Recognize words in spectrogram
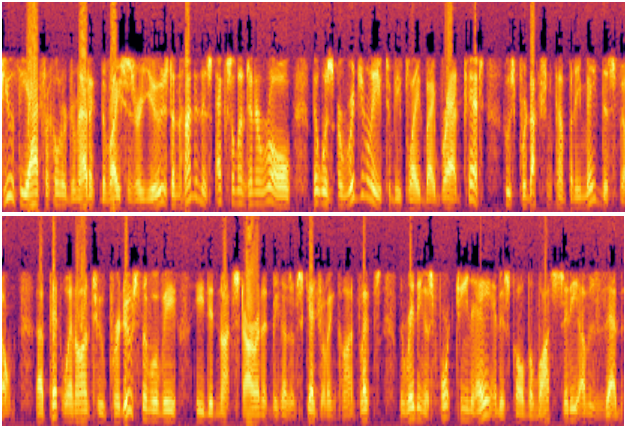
Few theatrical or dramatic devices are used, and Hunnam is excellent in a role that was originally to be played by Brad Pitt, whose production company made this film. Uh, Pitt went on to produce the movie. He did not star in it because of scheduling conflicts. The rating is 14A and is called The Lost City of Zed.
